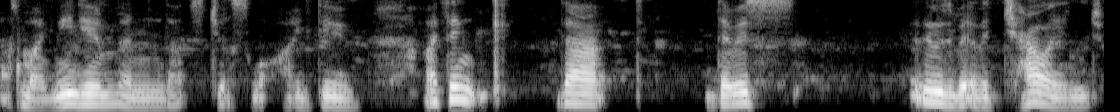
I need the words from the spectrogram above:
That's my medium, and that's just what I do. I think that there is there is a bit of a challenge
